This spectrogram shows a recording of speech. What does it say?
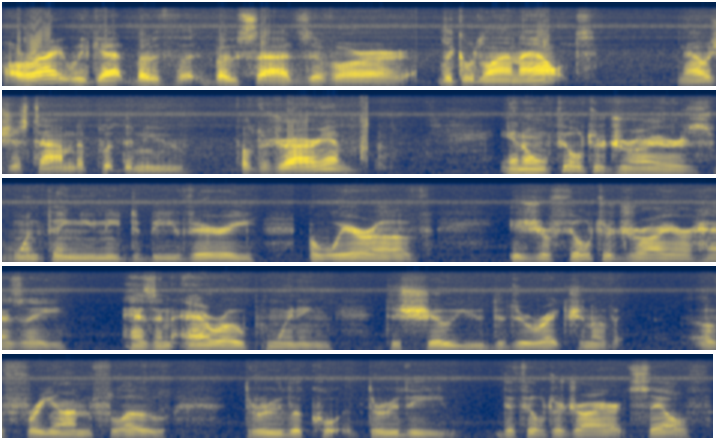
Alright, we got both both sides of our liquid line out. Now it's just time to put the new filter dryer in. And on filter dryers, one thing you need to be very aware of is your filter dryer has a has an arrow pointing to show you the direction of of freon flow through the through the the filter dryer itself.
